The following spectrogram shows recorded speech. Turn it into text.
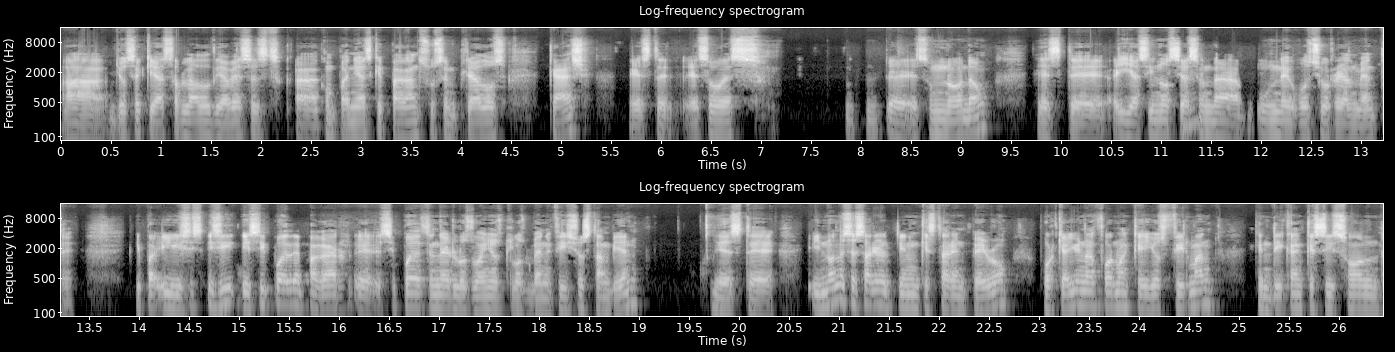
Ah, yo sé que has hablado de a veces uh, compañías que pagan sus empleados cash. Este, eso es, eh, es un no-no. Este, y así no se hace una, un negocio realmente. Y, y, y, y sí puede pagar, eh, sí puede tener los dueños los beneficios también. Este, y no necesariamente tienen que estar en payroll, porque hay una forma que ellos firman que indican que sí son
